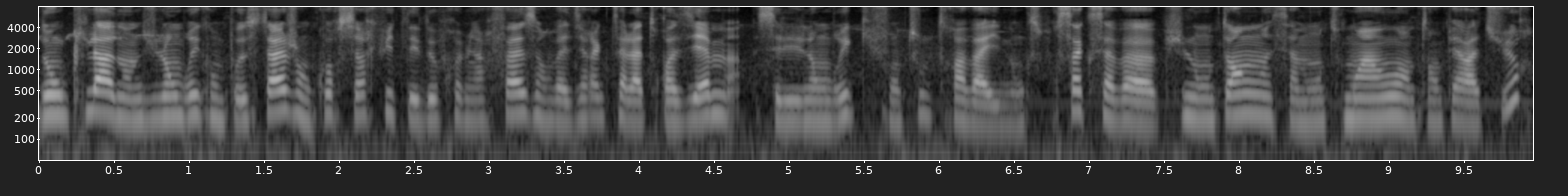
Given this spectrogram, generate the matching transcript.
Donc là, dans du lombricompostage, on court-circuite les deux premières phases et on va direct à la troisième. C'est les lombriques qui font tout le travail. Donc c'est pour ça que ça va plus longtemps et ça monte moins haut en température.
